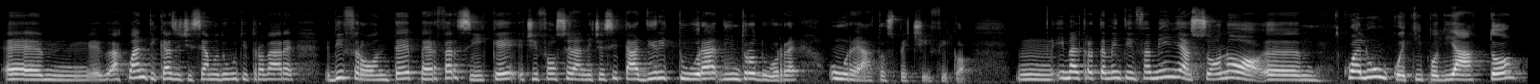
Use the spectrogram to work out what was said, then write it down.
ehm, a quanti casi ci siamo dovuti trovare di fronte per far sì che ci fosse la necessità addirittura di introdurre un reato specifico. Mm, I maltrattamenti in famiglia sono eh, qualunque tipo di atto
